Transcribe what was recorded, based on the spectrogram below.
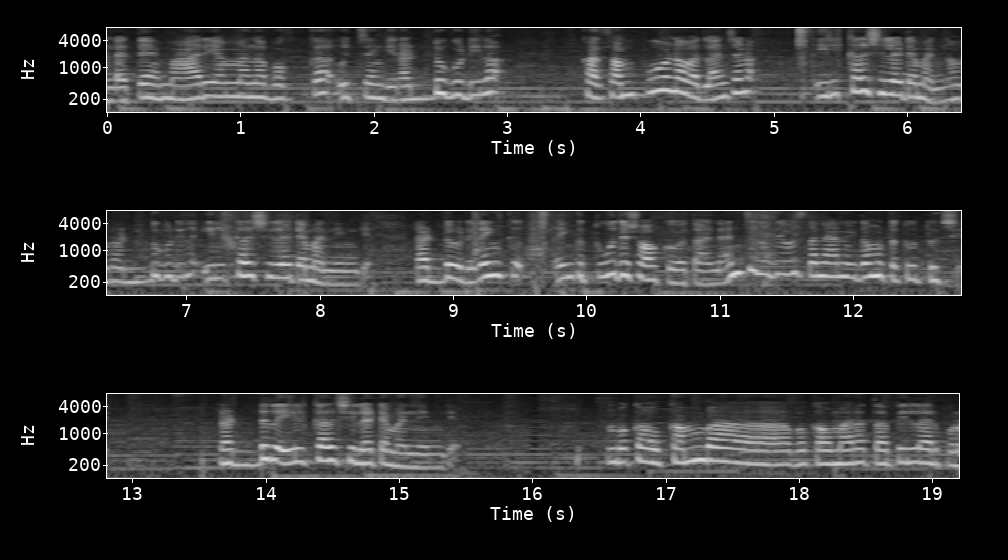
ಉಂಡತ್ತೆ. ಮಾರಿಯಮ್ಮನ ಬೊಕ್ಕ ಉಚ್ಚಂಗಿ ರಡ್ಡು ಗುಡಿಲ ಕ ಸಂಪೂರ್ಣವಾದ್ಲ ಅಂಚನ ಇಲ್ಕಲ್ ಶಿಲೆಟೆ ಮನ್ನಿ ಅವ್ರ ಅಡ್ಡು ಗುಡಿಲ ಇಲ್ಕಲ್ ಶಿಲೆಟೆ ಮನ್ನಿ ನಿಮ್ಗೆ. ರಡ್ಡು ಗುಡಿಲ ಎಂಕ್ ಎಂಕ್ ತೂದೆ ಶಾಕ್ ಗೊತ್ತಾಂಡೆ ಅಂಚಿನ ದೇವಸ್ಥಾನ ನಾನು ಇದ ಮುಟ್ಟ ತೂತುಚಿ ರಡ್ಡುಲ ಇಲ್ಕಲ್ ಶಿಲೆಟೆ ಮನ್ನಿ ನಿಮ್ಗೆ. ಬೊಕ್ಕ ಅವು ಕಂಬ, ಬೊಕ್ಕ ಅವು ಮರತ ಪಿಲ್ಲರ್ ಪುರ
